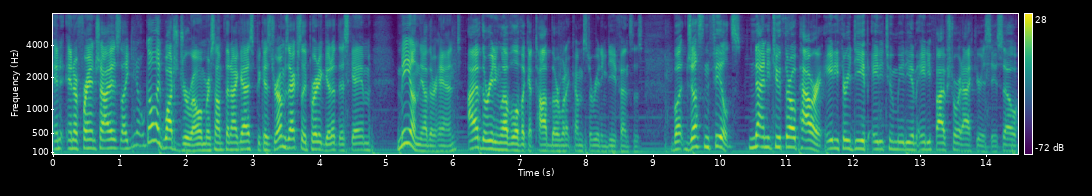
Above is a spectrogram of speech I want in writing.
in, in a franchise, like, you know, go like watch Jerome or something, I guess, because Jerome's actually pretty good at this game. Me, on the other hand, I have the reading level of like a toddler when it comes to reading defenses. But Justin Fields, 92 throw power, 83 deep, 82 medium, 85 short accuracy. So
